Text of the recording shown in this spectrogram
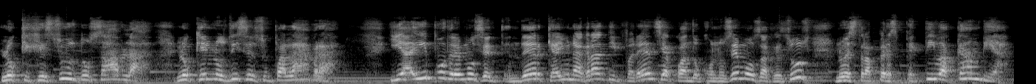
lo que Jesús nos habla, lo que Él nos dice en su palabra. Y ahí podremos entender que hay una gran diferencia cuando conocemos a Jesús, nuestra perspectiva cambia.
